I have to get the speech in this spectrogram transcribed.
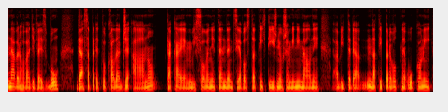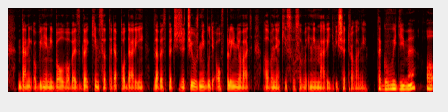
navrhovať väzbu. Dá sa predpokladať, že áno, taká je vyslovene tendencia v ostatných týždňoch, že minimálne, aby teda na tie prvotné úkony daný obvinený bol vo väzbe, kým sa teda podarí zabezpečiť, že či už nebude ovplyvňovať alebo nejakým spôsobom iným mariť vyšetrovanie. Tak uvidíme o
